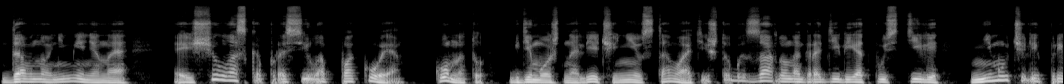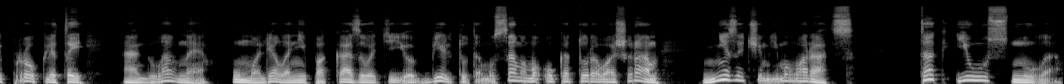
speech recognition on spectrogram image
давно не мененное – а еще ласка просила покоя, комнату, где можно лечь и не уставать, и чтобы Зарду наградили и отпустили, не мучили при проклятой, а главное, умоляла не показывать ее Бельту, тому самому, у которого шрам, незачем ему мараться. Так и уснула.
